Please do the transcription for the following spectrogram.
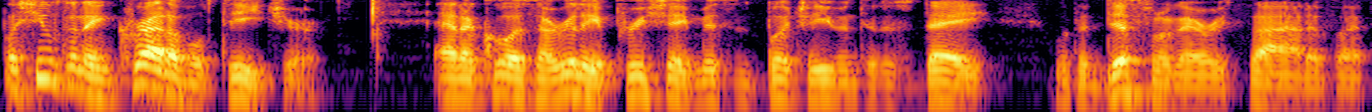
but she was an incredible teacher. And of course, I really appreciate Mrs. Butcher even to this day with the disciplinary side of it.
